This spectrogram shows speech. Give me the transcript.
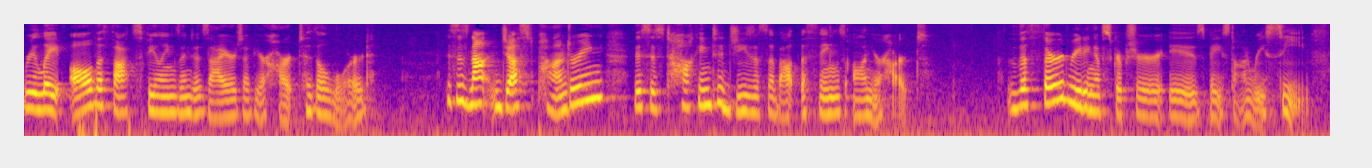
relate all the thoughts, feelings, and desires of your heart to the Lord. This is not just pondering, this is talking to Jesus about the things on your heart. The third reading of Scripture is based on receive.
